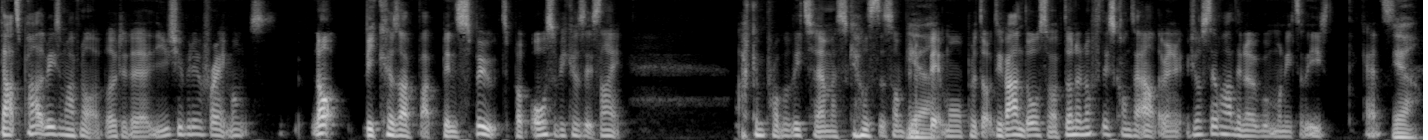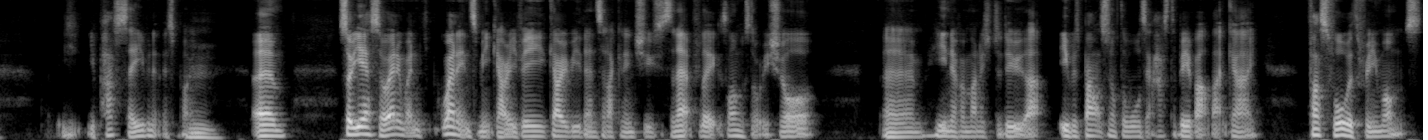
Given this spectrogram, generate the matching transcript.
that's part of the reason why I've not uploaded a YouTube video for eight months. Not because I've, I've been spooked, but also because it's like I can probably turn my skills to something Yeah. a bit more productive. And also, I've done enough of this content out there. And if you're still handing over money to these dickheads, Yeah. you, you're past saving at this point. Mm. Um, so yeah, so anyway, went in to meet Gary Vee. Gary Vee then said I can introduce you to Netflix. Long story short, um, he never managed to do that. He was bouncing off the walls. It has to be about that guy. Fast forward three months,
